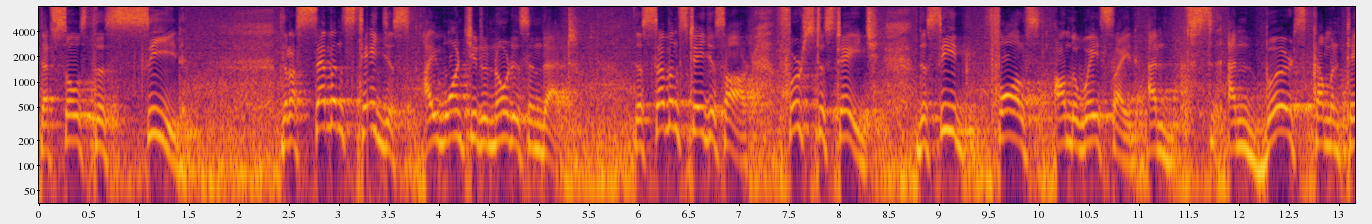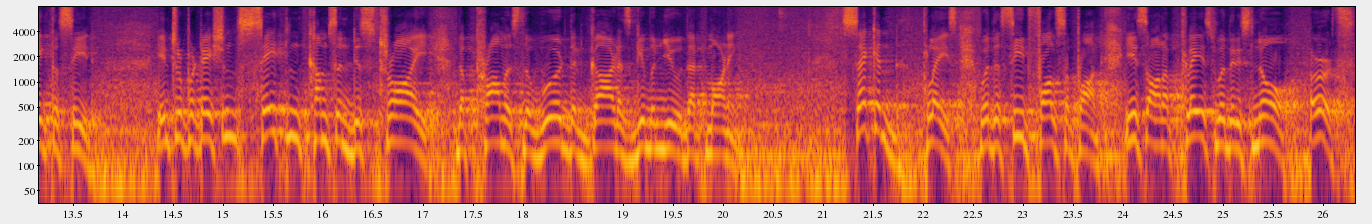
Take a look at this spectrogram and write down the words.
that sows the seed. There are seven stages I want you to notice in that. The seven stages are first stage, the seed falls on the wayside and, and birds come and take the seed. Interpretation Satan comes and destroy the promise, the word that God has given you that morning. Second place where the seed falls upon is on a place where there is no earth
